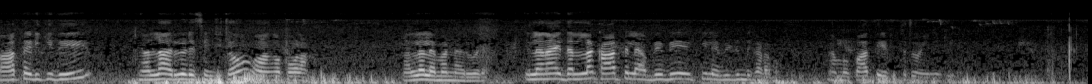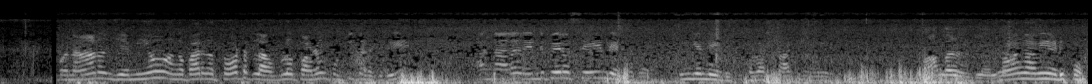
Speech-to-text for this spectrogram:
காத்தடிக்குது. நல்லா அறுவடை செஞ்சிட்டோம். வாங்க போகலாம் நல்ல லெமன் அறுவடை. இல்லைன்னா இதெல்லாம் காத்துல அப்படியே அப்படியே கீழே விழுந்து கிடக்கும். நம்ம பார்த்து எடுத்துட்டோம் இன்னைக்கு. இப்போ நானும் ஜெமியும் அங்க பாருங்க தோட்டத்துல அவ்வளோ பழம் கொட்டி கிடக்குது. அதனால ரெண்டு பேரும் சேர்ந்து எடுத்துப்போம் இங்கேருந்து எடு. அதான் ஸ்டார்டிங் மாங்காய் மாங்காவையும் எடுப்போம்.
